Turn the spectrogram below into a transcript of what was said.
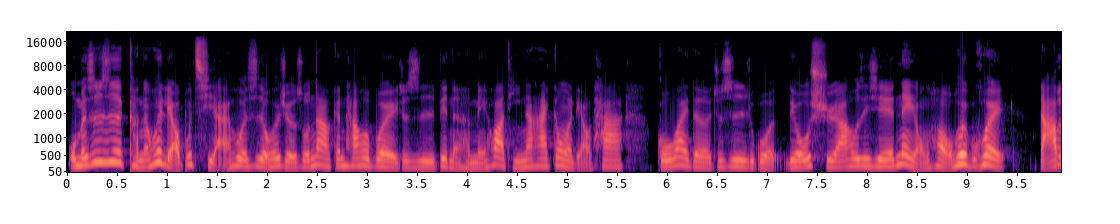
我们是不是可能会聊不起来，或者是我会觉得说，那跟他会不会就是变得很没话题？那他跟我聊他国外的，就是如果留学啊或者一些内容的话，我会不会答不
